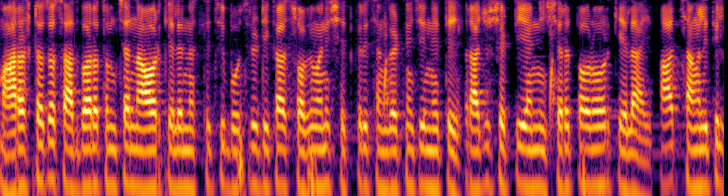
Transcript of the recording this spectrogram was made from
महाराष्ट्राचा सातबारा तुमच्या नावावर केला नसल्याची बोचरी टीका स्वाभिमानी शेतकरी संघटनेचे नेते राजू शेट्टी यांनी शरद पवारांवर केला आहे. आज सांगलीतील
